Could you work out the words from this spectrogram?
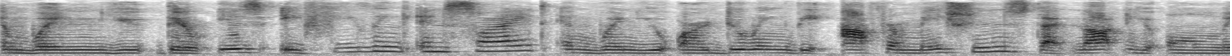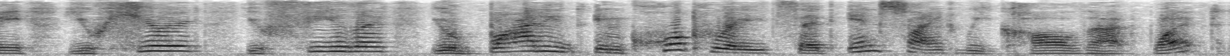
and when you there is a feeling inside and when you are doing the affirmations that not you only you hear it you feel it your body incorporates that inside we call that what?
